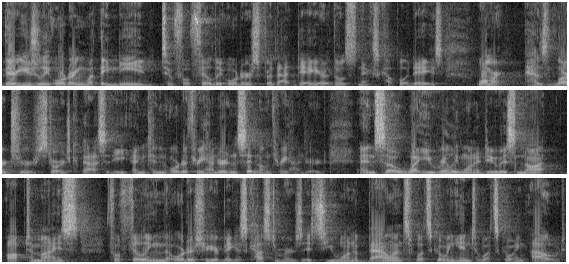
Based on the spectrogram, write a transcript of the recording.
they're usually ordering what they need to fulfill the orders for that day or those next couple of days. Walmart has larger storage capacity and can order 300 and sit on 300. And so what you really want to do is not optimize fulfilling the orders for your biggest customers. It's you want to balance what's going into what's going out.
